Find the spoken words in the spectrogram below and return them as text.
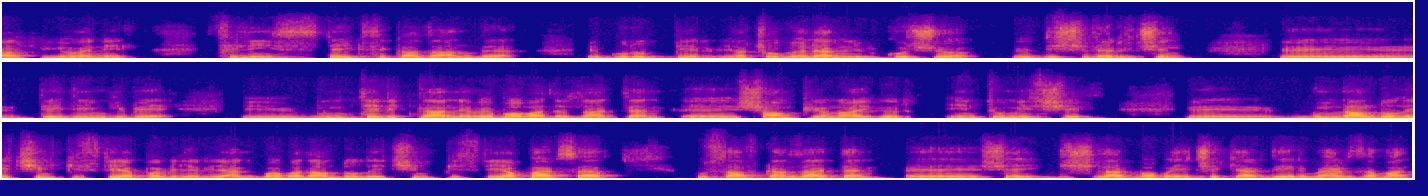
Cup Juvenil Fleece Stakes'i kazandı. E, grup 1 ya çok önemli bir koşu e, dişiler için. E, dediğim gibi e, bu nitelikli anne ve baba da zaten e, şampiyon aygır. Into Mischief. E, bundan dolayı çim pisti yapabilir. Yani babadan dolayı çim pisti yaparsa bu safkan zaten e, şey dişiler babaya çeker derim her zaman.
